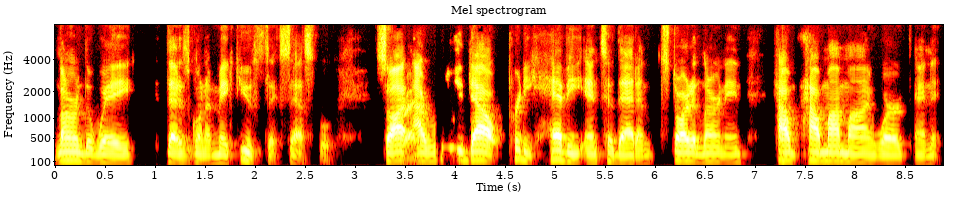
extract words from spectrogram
learn the way that is going to make you successful. So I, right. I really doubt pretty heavy into that and started learning how how my mind worked, and it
